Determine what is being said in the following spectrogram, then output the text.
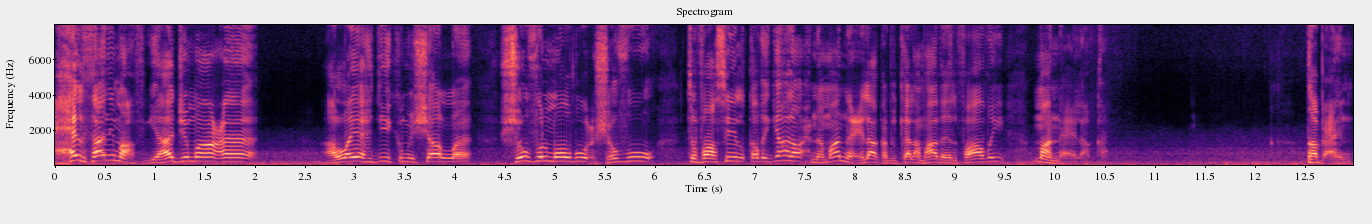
حل ثاني ما في. يا جماعة الله يهديكم إن شاء الله. شوفوا الموضوع شوفوا تفاصيل القضية. قالوا إحنا ما لنا علاقة بالكلام هذا الفاضي ما لنا علاقة. طبعا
